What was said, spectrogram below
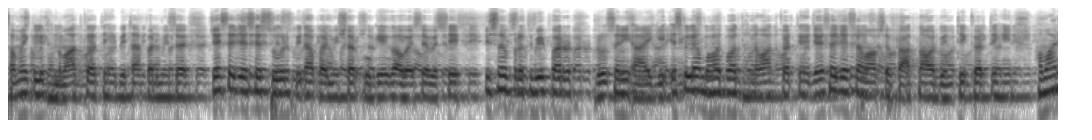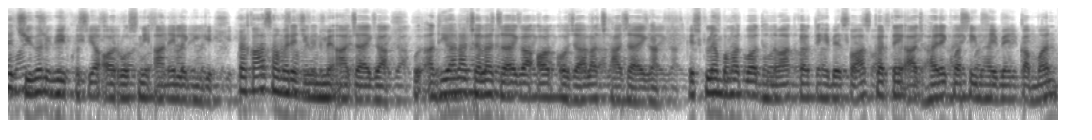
समय के लिए धन्यवाद करते हैं पिता परमेश्वर जैसे जैसे सूर्य पिता परमेश्वर। उगेगा वैसे वैसे इस पृथ्वी पर रोशनी आएगी इसके लिए हम बहुत बहुत धन्यवाद करते हैं जैसे जैसे हम आपसे प्रार्थना और विनती करते हैं हमारे जीवन में भी खुशियाँ और रोशनी आने लगेंगे। प्रकाश हमारे जीवन में आ जाएगा अंधियाला चला जाएगा और उजाला छा जाएगा। इसके लिए हम बहुत बहुत धन्यवाद करते हैं विश्वास करते हैं। आज हर एक मसीह भाई बहन का मन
